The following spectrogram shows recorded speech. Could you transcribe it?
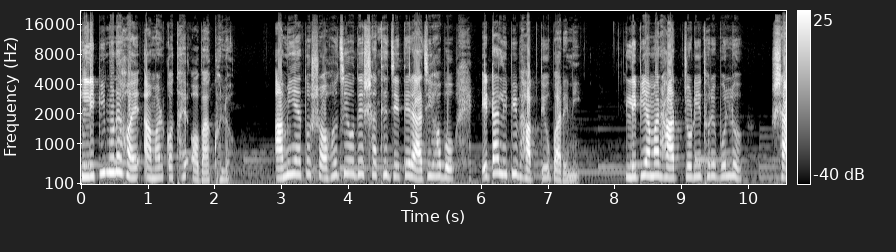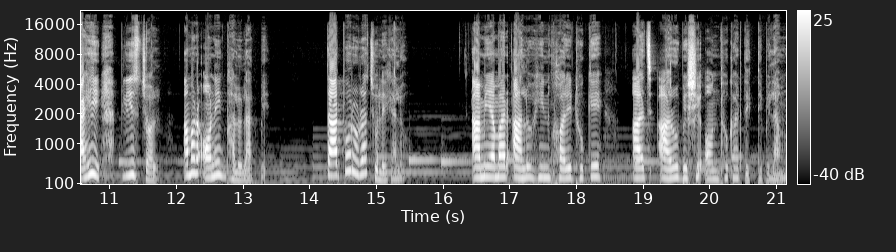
লিপি মনে হয় আমার কথায় অবাক হলো। আমি এত সহজে ওদের সাথে যেতে রাজি হব, এটা লিপি ভাবতেও পারেনি। লিপি আমার হাত জড়িয়ে ধরে বলল, শাহি, প্লিজ চল, আমার অনেক ভালো লাগবে। তারপর ওরা চলে গেল। আমি আমার আলোহীন ঘরে ঢুকে আজ আরও বেশি অন্ধকার দেখতে পেলাম।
